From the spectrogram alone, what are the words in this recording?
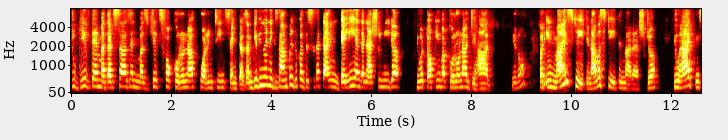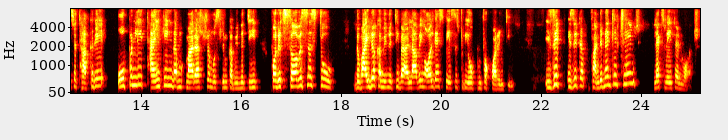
to give their madarsas and masjids for corona quarantine centers. I'm giving you an example because this is the time Delhi and the national media, you were talking about corona jihad, you know. But in my state, in our state, in Maharashtra, you had Mr. Thackeray openly thanking the Maharashtra Muslim community for its services to the wider community by allowing all their spaces to be open for quarantine. Is it is it a fundamental change? Let's wait and watch.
